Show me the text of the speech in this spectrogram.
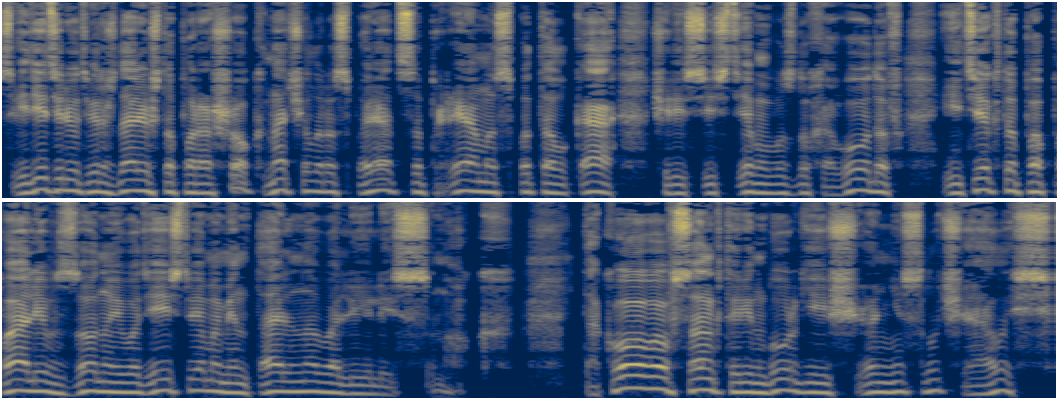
Свидетели утверждали, что порошок начал распыляться прямо с потолка через систему воздуховодов, и те, кто попали в зону его действия, моментально валились с ног. Такого в Санкт-Петербурге еще не случалось.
